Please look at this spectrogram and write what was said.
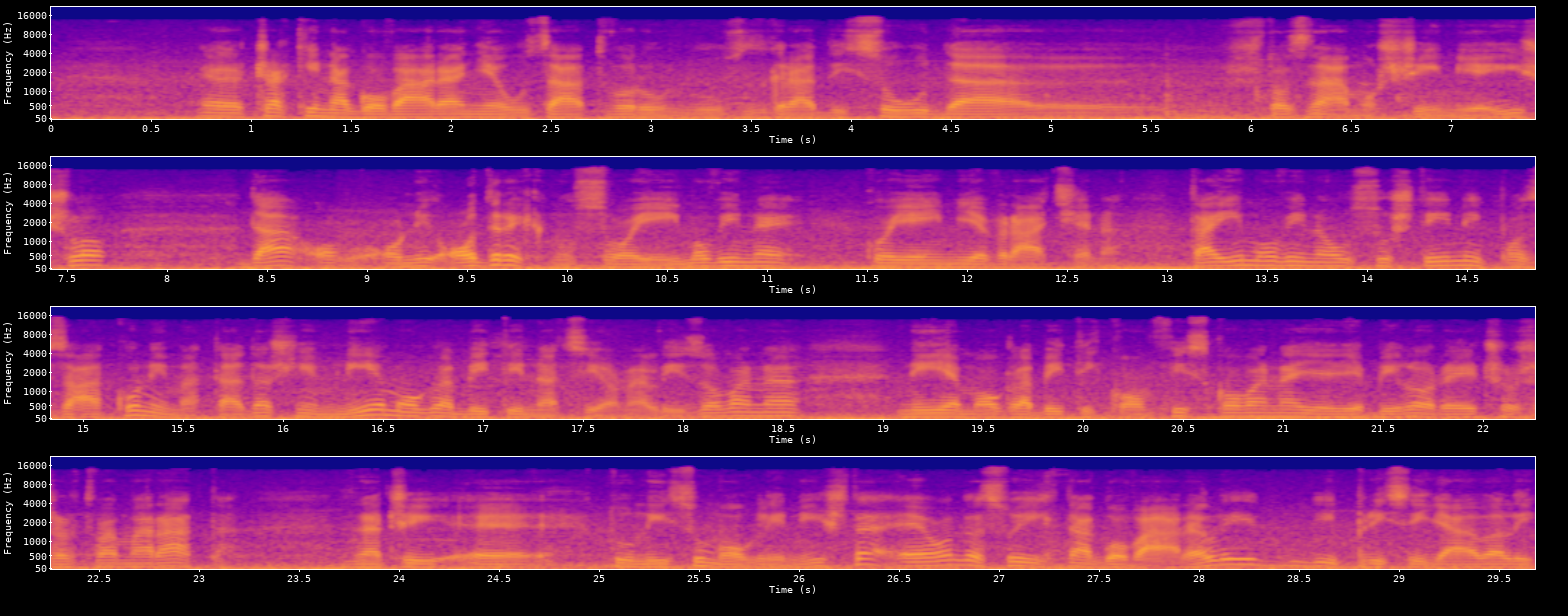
e, čak i nagovaranje u zatvoru u zgradi suda, e, što znamo s čim je išlo, da oni odreknu svoje imovine koje im je vraćena. Ta imovina u suštini po zakonima tadašnjim nije mogla biti nacionalizovana, nije mogla biti konfiskovana jer je bilo reč o žrtvama rata. Znači, e, tu nisu mogli ništa, e onda su ih nagovarali i prisiljavali.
